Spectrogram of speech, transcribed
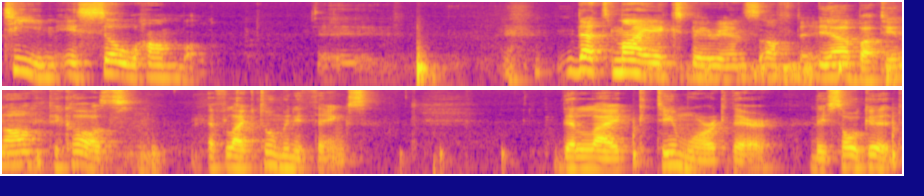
team is so humble. That's my experience of the. Yeah, but you know, because if like too many things, they're like teamwork there. They're so good.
